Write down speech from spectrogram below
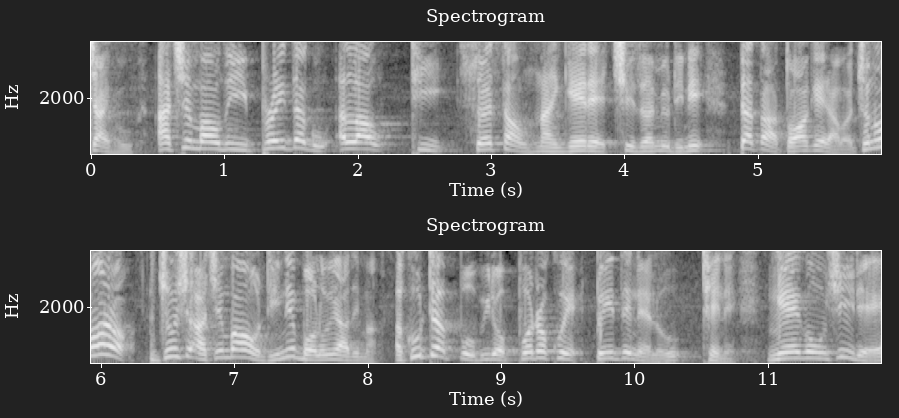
ကြိုက်ဘူး။ Achimbaum ဒီပရိသတ်ကိုအဲ့လောက် ထိဆွဲဆောင်နိုင်ခဲ့တဲ့ခြေသွမ်းမျိုးဒီနေ့ပြတ်သားသွားခဲ့တာပါကျွန်တော်ကတော့ Josh Achimbaum ကိုဒီနေ့ဘောလုံးရသည်မှာအခုထပ်ပို့ပြီးတော့ပွဲတော့ခွင့်ပေးတဲ့တယ်လို့ထင်တယ်ငယ်ကုန်ရှိတယ်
